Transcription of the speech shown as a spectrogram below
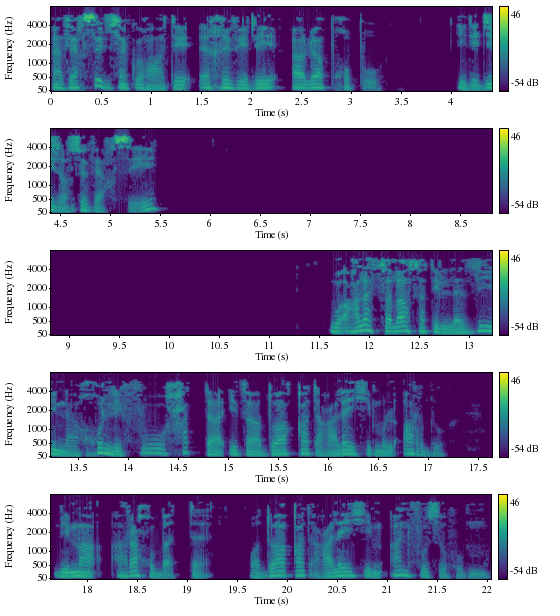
Un verset du Saint-Coran a été révélé à leur propos. Il est dit dans ce verset وعلى الثلاثة الذين خلفوا حتى إذا ضاقت عليهم الأرض بما رحبت وضاقت عليهم أنفسهم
